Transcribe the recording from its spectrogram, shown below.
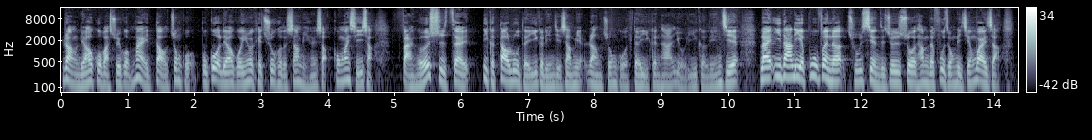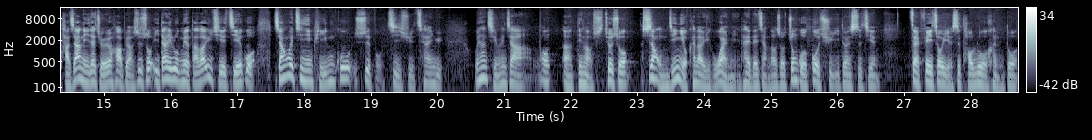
让辽国把水果卖到中国，不过辽国因为可以出口的商品很少，公关洗衣厂。反而是在一个道路的一个连接上面，让中国得以跟它有一个连接。来，意大利的部分呢，出现的就是说，他们的副总理兼外长塔加尼在九月号表示说，意大利路没有达到预期的结果，将会进行评估是否继续参与。我想请问一下，哦，呃，丁老师，就是说，实际上我们今天有看到一个外媒，他也在讲到说，中国过去一段时间。在非洲也是投入很多，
